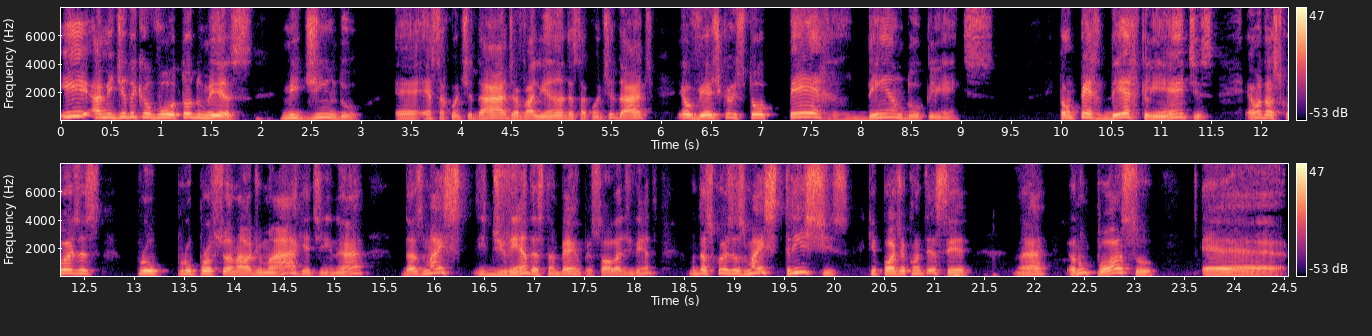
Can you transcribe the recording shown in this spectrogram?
e à medida que eu vou todo mês medindo é, essa quantidade, avaliando essa quantidade, eu vejo que eu estou perdendo clientes. Então, perder clientes é uma das coisas para o pro profissional de marketing, né? Das mais. e de vendas também, o pessoal lá de vendas, uma das coisas mais tristes que pode acontecer. Né? Eu não posso. É,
